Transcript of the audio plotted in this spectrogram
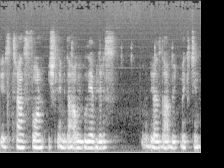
bir transform işlemi daha uygulayabiliriz. Bunu biraz daha büyütmek için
